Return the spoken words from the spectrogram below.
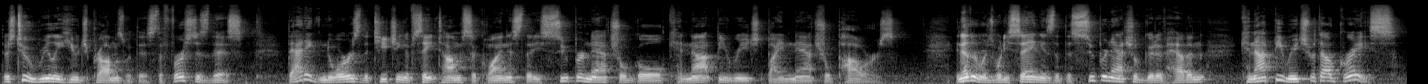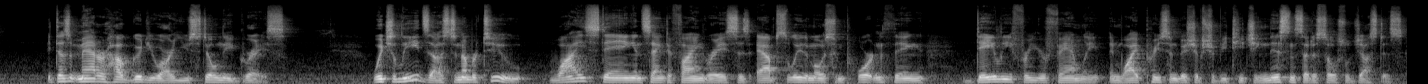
There's two really huge problems with this. The first is this that ignores the teaching of St. Thomas Aquinas that a supernatural goal cannot be reached by natural powers. In other words, what he's saying is that the supernatural good of heaven cannot be reached without grace. It doesn't matter how good you are, you still need grace. Which leads us to number two why staying in sanctifying grace is absolutely the most important thing daily for your family, and why priests and bishops should be teaching this instead of social justice.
